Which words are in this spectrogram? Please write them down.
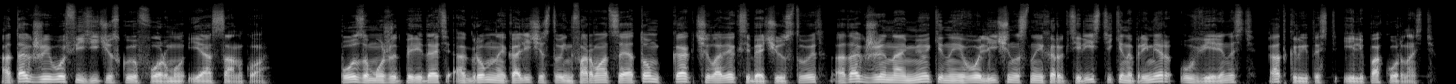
а также его физическую форму и осанку. Поза может передать огромное количество информации о том, как человек себя чувствует, а также намеки на его личностные характеристики, например, уверенность, открытость или покорность.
